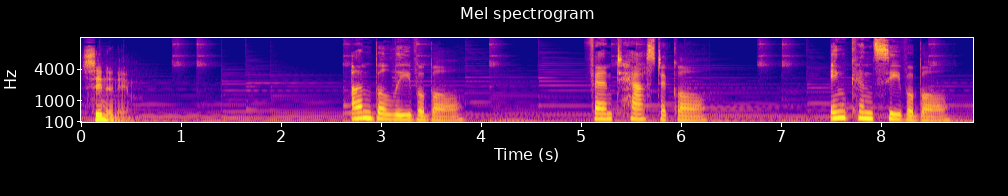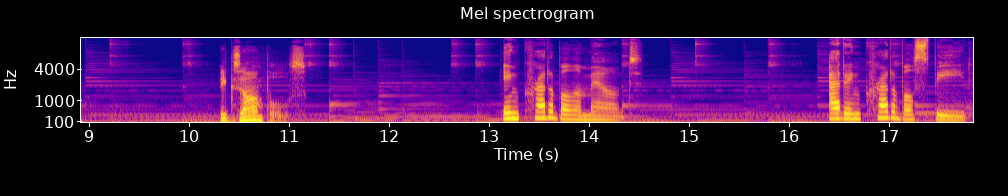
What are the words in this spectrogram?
Synonym. Unbelievable, fantastical, inconceivable. Examples Incredible amount. At incredible speed.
